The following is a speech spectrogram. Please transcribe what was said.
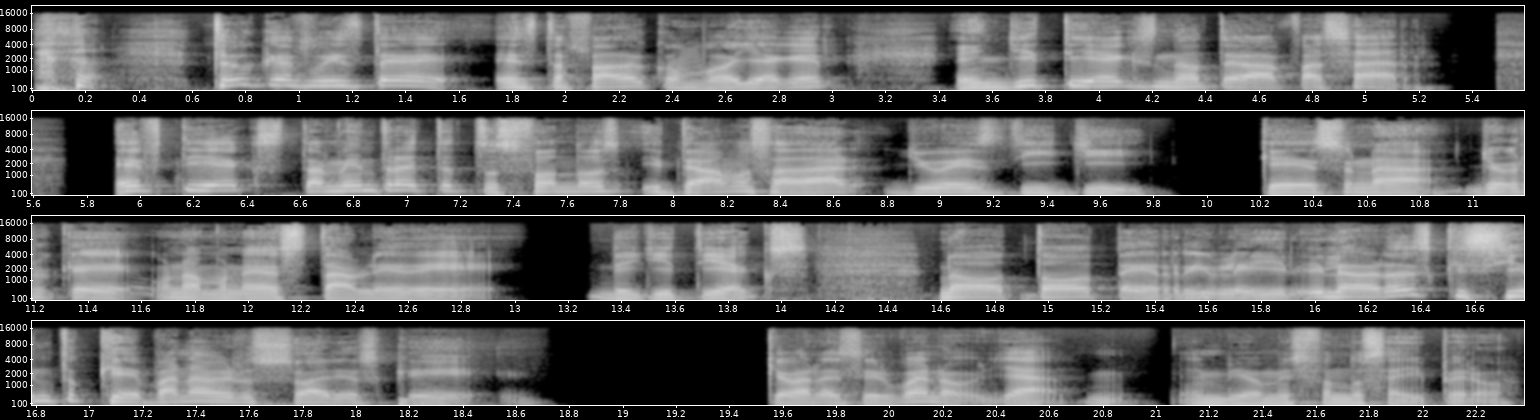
tú que fuiste estafado con Voyager, en GTX no te va a pasar. FTX, también tráete tus fondos y te vamos a dar USDG, que es una, yo creo que una moneda estable de, de GTX. No, todo terrible. Y, la verdad es que siento que van a haber usuarios que, que van a decir, bueno, ya envió mis fondos ahí, pero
